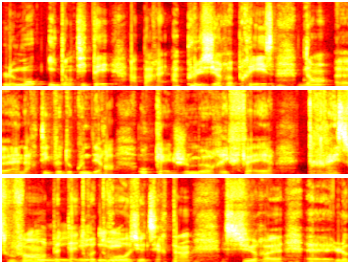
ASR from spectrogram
Le mot identité apparaît à plusieurs reprises dans euh, un article de Kundera auquel je me réfère très souvent, peut-être trop aux yeux de certains, sur euh, euh,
